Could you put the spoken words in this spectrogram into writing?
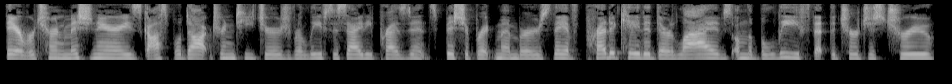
They are returned missionaries, gospel doctrine teachers, Relief Society presidents, bishopric members. They have predicated their lives on the belief that the church is true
